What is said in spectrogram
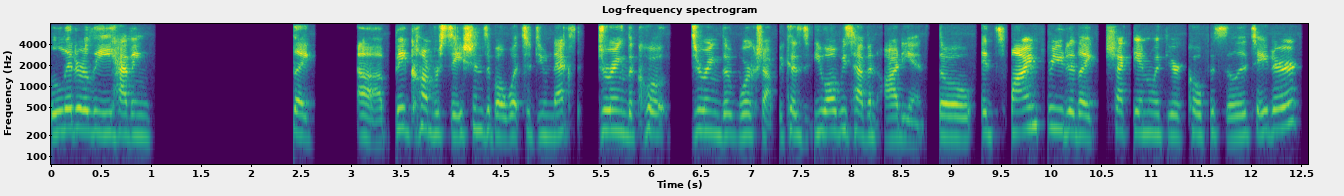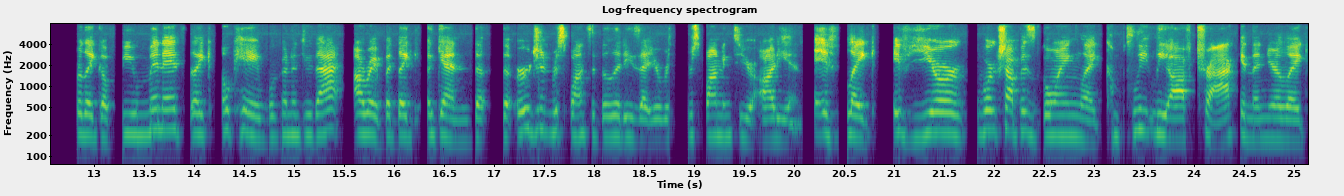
literally having like uh, big conversations about what to do next during the co- during the workshop because you always have an audience. So it's fine for you to like check in with your co-facilitator for like a few minutes like okay we're to do that. All right but like again the the urgent responsibilities that you're re- responding to your audience. If like if your workshop is going like completely off track and then you're like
